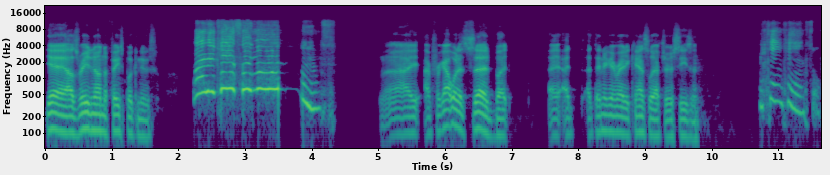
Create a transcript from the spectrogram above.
Yeah, I was reading on the Facebook news. Why they cancel New Orleans? I I forgot what it said, but I I, I think they're getting ready to cancel after a season. We can't cancel.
